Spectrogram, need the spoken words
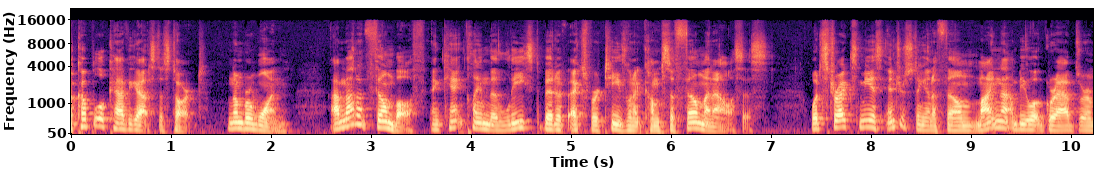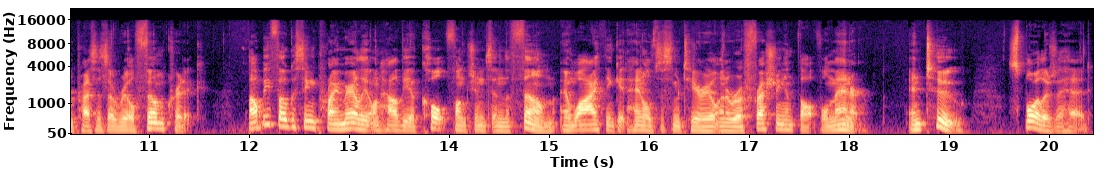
A couple of caveats to start. Number one, I'm not a film buff and can't claim the least bit of expertise when it comes to film analysis. What strikes me as interesting in a film might not be what grabs or impresses a real film critic. I'll be focusing primarily on how the occult functions in the film and why I think it handles this material in a refreshing and thoughtful manner. And two, spoilers ahead.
